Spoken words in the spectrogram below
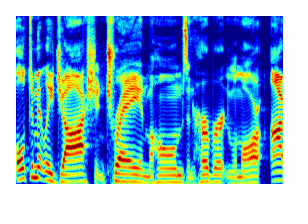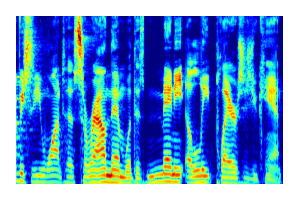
ultimately Josh and Trey and Mahomes and Herbert and Lamar, obviously you want to surround them with as many elite players as you can.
